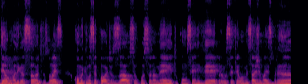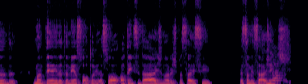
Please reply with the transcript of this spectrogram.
Tem Uhum. alguma ligação entre os dois? Como que você pode usar o seu posicionamento com o CNV para você ter uma mensagem mais branda? Manter ainda também a sua, a sua autenticidade na hora de passar esse, essa mensagem? Eu acho que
